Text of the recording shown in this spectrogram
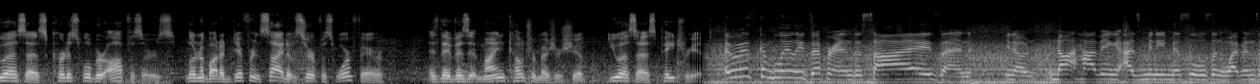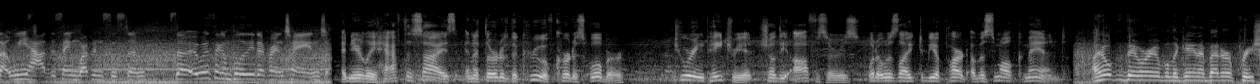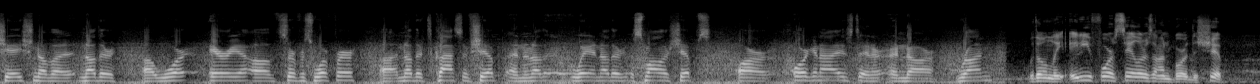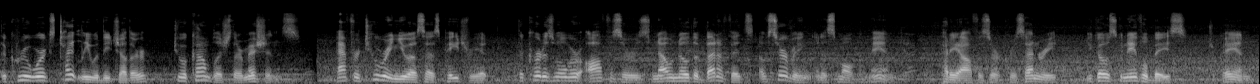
USS Curtis Wilbur officers learn about a different side of surface warfare as they visit mine countermeasure ship USS Patriot. It was completely different, the size and, you know, not having as many missiles and weapons that we have, the same weapon system. So it was a completely different change. At nearly half the size and a third of the crew of Curtis Wilbur, touring Patriot showed the officers what it was like to be a part of a small command. I hope that they were able to gain a better appreciation of another uh, war area of surface warfare, uh, another class of ship, and another way another smaller ships are organized and are, and are run. With only 84 sailors on board the ship, the crew works tightly with each other to accomplish their missions. After touring USS Patriot, the Curtis Wilbur officers now know the benefits of serving in a small command. Petty Officer Chris Henry, Yokosuka Naval Base, Japan.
